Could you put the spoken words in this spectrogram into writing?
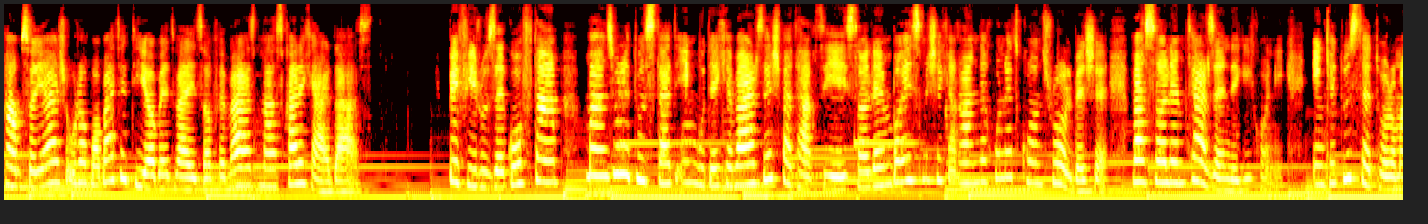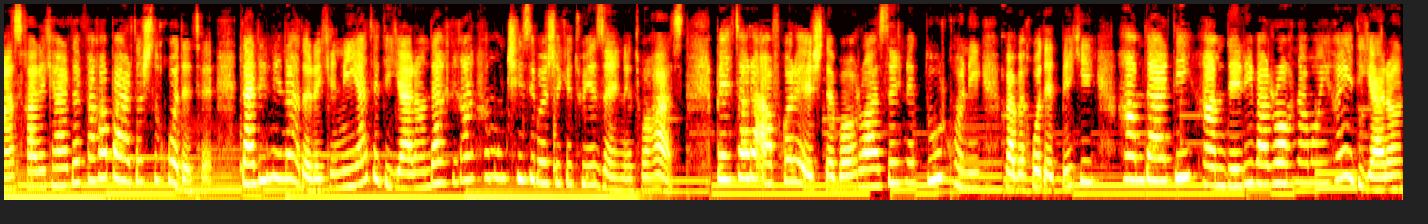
همسایهاش او را بابت دیابت و اضافه وزن مسخره کرده است. به فیروزه گفتم منظور دوستت این بوده که ورزش و تغذیه سالم باعث میشه که قند خونت کنترل بشه و سالمتر زندگی کنی. اینکه دوست تو رو مسخره کرده فقط برداشت خودته. دلیلی نداره که نیت دیگران دقیقا همون چیزی باشه که توی ذهن تو هست. بهتر افکار اشتباه رو از ذهنت دور کنی و به خودت بگی همدردی همدلی و راهنمایی های دیگران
